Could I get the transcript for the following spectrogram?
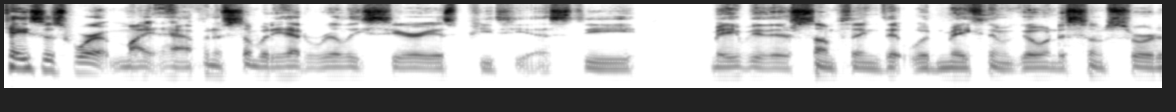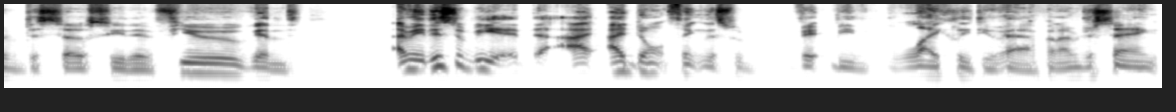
cases where it might happen if somebody had really serious PTSD, maybe there's something that would make them go into some sort of dissociative fugue and I mean, this would be, I, I don't think this would be likely to happen. I'm just saying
